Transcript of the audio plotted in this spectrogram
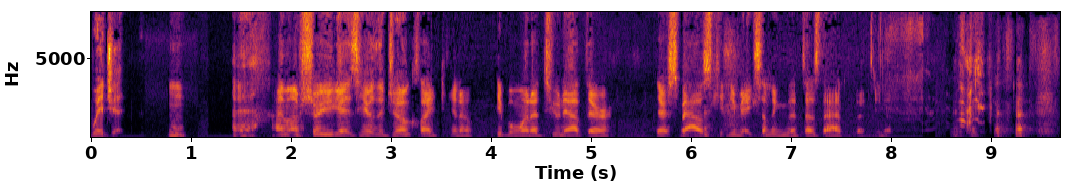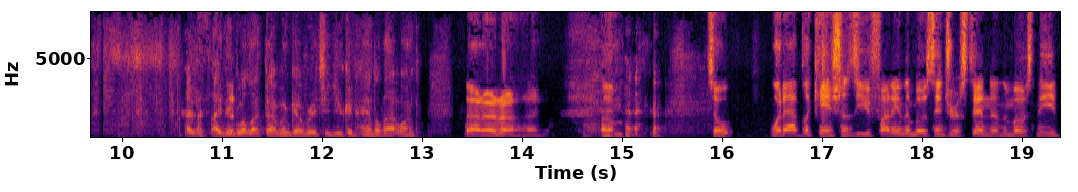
widget?" I'm, I'm sure you guys hear the joke, like you know, people want to tune out their their spouse. Can you make something that does that? But you know. I, I think we'll let that one go, Richard. You can handle that one. No, no, no. Um, so, what applications are you finding the most interest in and the most need?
